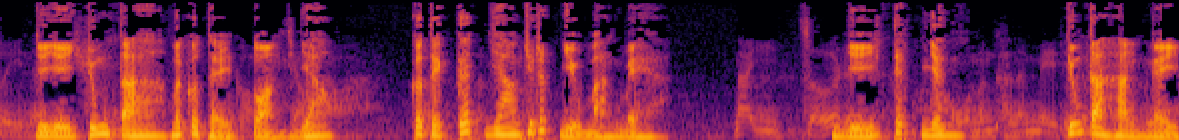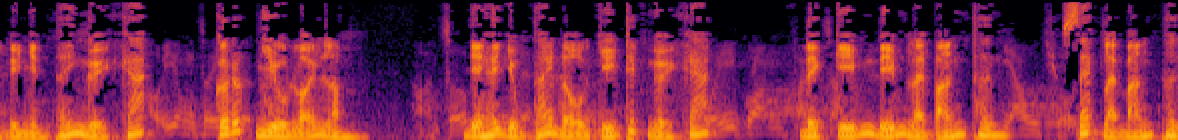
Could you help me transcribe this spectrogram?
Vì vậy chúng ta mới có thể toàn giao có thể kết giao với rất nhiều bạn bè. Dĩ trách nhân, chúng ta hàng ngày đều nhìn thấy người khác có rất nhiều lỗi lầm. Vậy hãy dùng thái độ chỉ trích người khác để kiểm điểm lại bản thân, xét lại bản thân,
